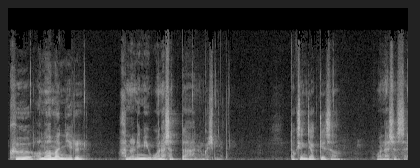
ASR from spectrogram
그 어마어마한 일을 하나님이 원하셨다는 것입니다. 독생자께서 원하셨어요.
